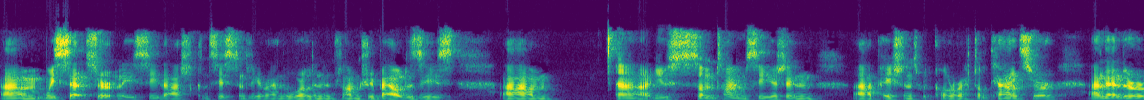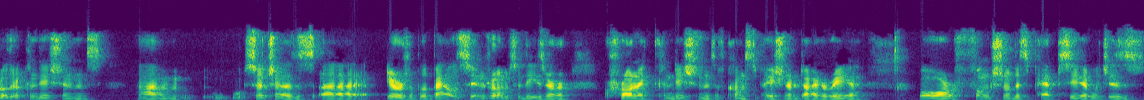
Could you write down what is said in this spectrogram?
Um, we set, certainly see that consistently around the world in inflammatory bowel disease. Um, uh, you sometimes see it in uh, patients with colorectal cancer, and then there are other conditions um, such as uh, irritable bowel syndrome. So these are chronic conditions of constipation or diarrhea, or functional dyspepsia, which is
